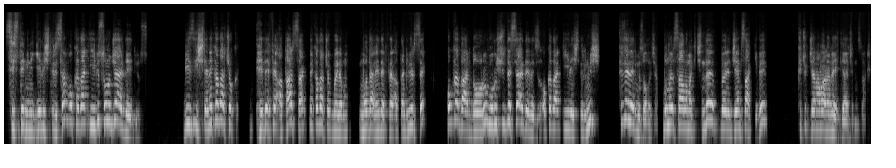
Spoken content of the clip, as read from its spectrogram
sistemini geliştirirsen o kadar iyi bir sonucu elde ediyorsun. Biz işte ne kadar çok hedefe atarsak, ne kadar çok böyle model hedefler atabilirsek o kadar doğru vuruş yüzdesi elde edeceğiz. O kadar iyileştirilmiş füzelerimiz olacak. Bunları sağlamak için de böyle Cemsak gibi küçük canavarlara ihtiyacımız var.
